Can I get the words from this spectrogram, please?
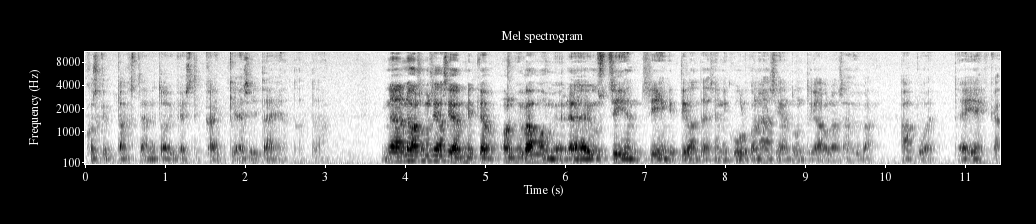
koskettaako tämä nyt oikeasti kaikkea sitä. Ja tota, ne, ne on sellaisia asioita, mitkä on hyvä huomioida ja just siihen, siihenkin tilanteeseen niin ulkoinen asiantuntija on yleensä hyvä apu, että ei ehkä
